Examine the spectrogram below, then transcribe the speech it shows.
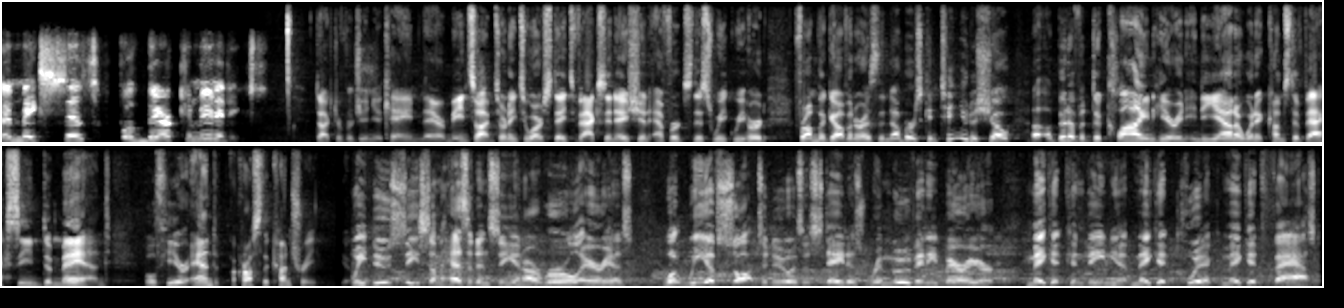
that make sense for their communities. Dr. Virginia Caine there. Meantime, turning to our state's vaccination efforts this week, we heard from the governor as the numbers continue to show a, a bit of a decline here in Indiana when it comes to vaccine demand, both here and across the country. We do see some hesitancy in our rural areas. What we have sought to do as a state is remove any barrier, make it convenient, make it quick, make it fast.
